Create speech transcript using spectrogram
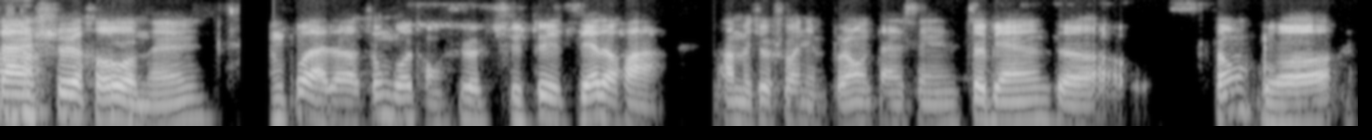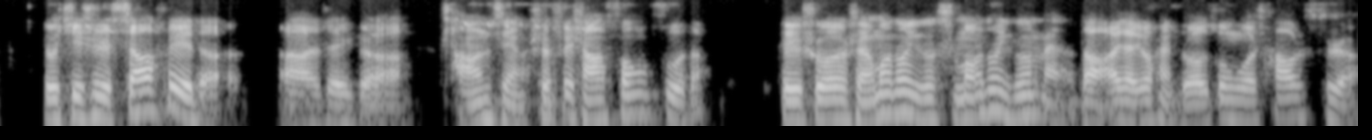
但是和我们过来的中国同事去对接的话，他们就说你不用担心，这边的生活尤其是消费的呃这个场景是非常丰富的，所以说什么东西什么东西都能买得到，而且有很多中国超市。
